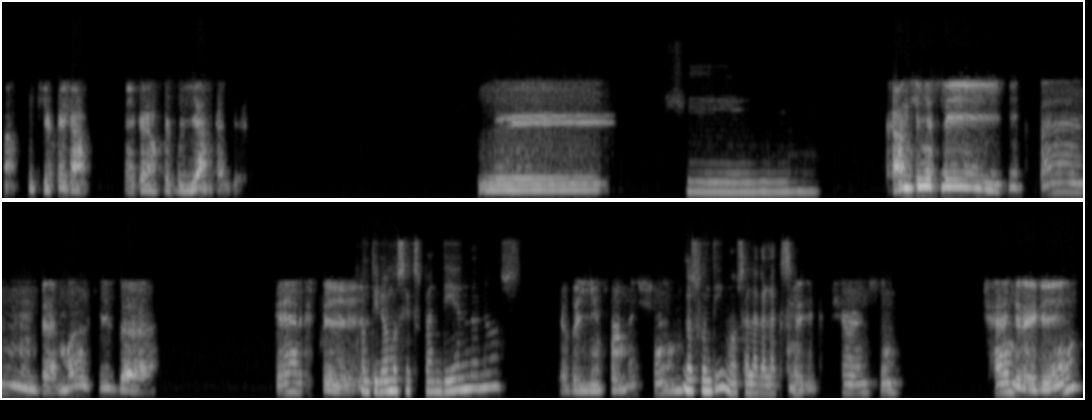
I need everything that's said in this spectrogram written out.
啊，从体会上，每个人会不一样感觉。嗯。Mm. continuously expand, merge with the galaxy, Continuamos expandiéndonos, with the information nos fundimos a la and the galaxia experience change it again.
